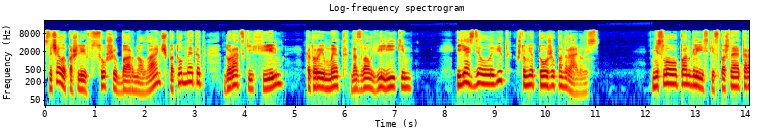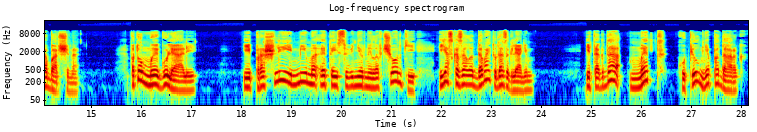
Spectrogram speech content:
сначала пошли в суши-бар на ланч, потом на этот дурацкий фильм, который Мэт назвал «Великим», и я сделала вид, что мне тоже понравилось. Ни слова по-английски, сплошная тарабарщина. Потом мы гуляли и прошли мимо этой сувенирной ловчонки, и я сказала, давай туда заглянем. И тогда Мэт купил мне подарок.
